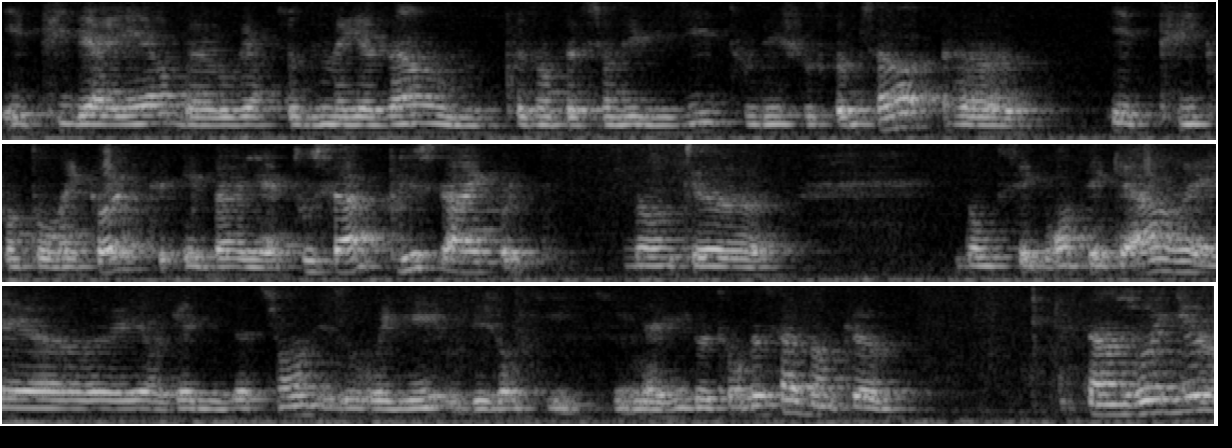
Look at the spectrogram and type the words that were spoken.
et puis derrière, ouverture du magasin ou présentation des visites ou des choses comme ça. Et puis quand on récolte, ben, il y a tout ça, plus la récolte. Donc, euh, donc c'est grand écart euh, et, organisation des ouvriers ou des gens qui, qui naviguent autour de ça. Donc euh, c'est un joyeux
